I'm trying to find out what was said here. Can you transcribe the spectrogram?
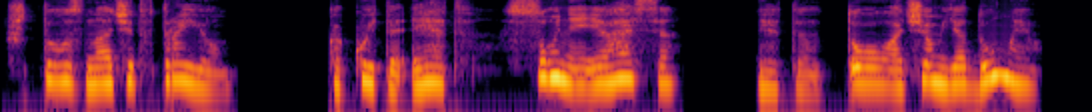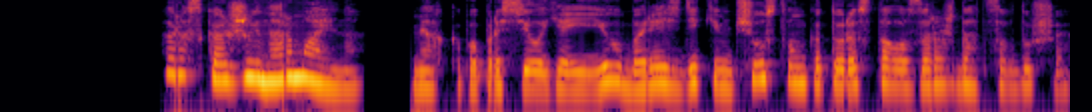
Что значит втроем? Какой-то Эд, Соня и Ася. Это то, о чем я думаю? «Расскажи нормально», – мягко попросила я ее, борясь с диким чувством, которое стало зарождаться в душе.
